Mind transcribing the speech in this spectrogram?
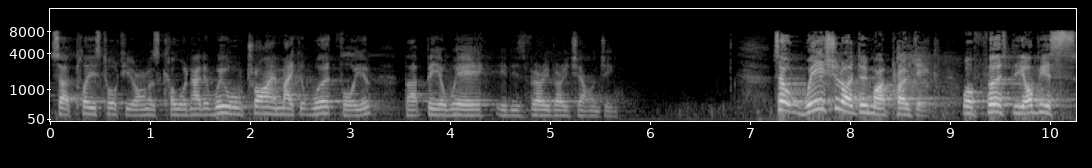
So please talk to your honours coordinator. We will try and make it work for you, but be aware it is very, very challenging. So where should I do my project? Well, first, the obvious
